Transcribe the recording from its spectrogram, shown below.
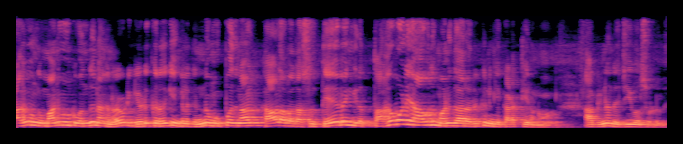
ஆகவே உங்கள் மனுவுக்கு வந்து நாங்கள் நடவடிக்கை எடுக்கிறதுக்கு எங்களுக்கு இன்னும் முப்பது நாள் கால அவகாசம் தேவைங்கிற தகவலையாவது மனுதாரருக்கு நீங்கள் கடத்திடணும் அப்படின்னு அந்த ஜீவோ சொல்லுது.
